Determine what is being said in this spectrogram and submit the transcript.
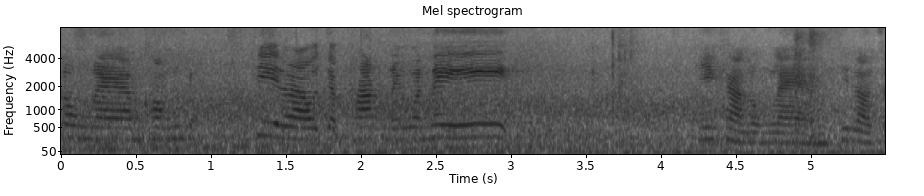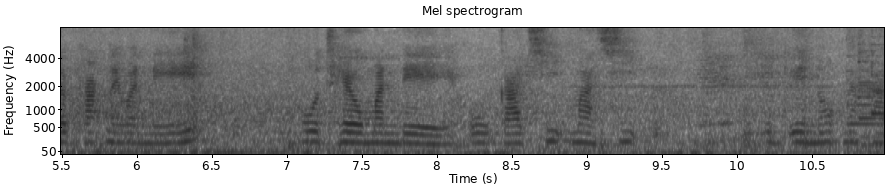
โรงแรมของที่เราจะพักในวันนี้ นี่ค่ะโรงแรมที่เราจะพักในวันนี้โฮเทลมันเดย์โอกาชิมาชิอุเอโนะนะคะ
